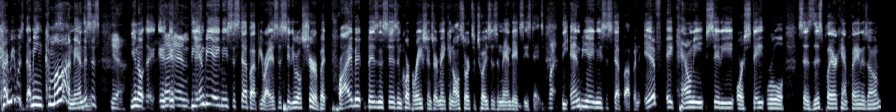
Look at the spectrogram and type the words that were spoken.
Kyrie was. I mean, come on, man. This mm-hmm. is yeah. you know, if, And- the NBA needs to step up. You're right. It's a city rule, sure, but private businesses and corporations are making all sorts of choices and mandates these days. Right. The NBA needs to step up, and if a county, city, or state rule says this player can't play in his own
